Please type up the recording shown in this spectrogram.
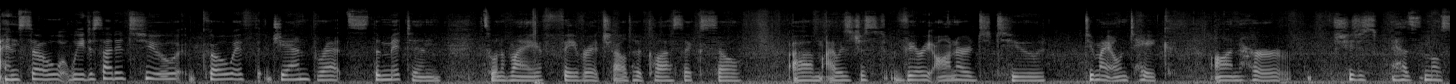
and so we decided to go with Jan Brett's The Mitten. It's one of my favorite childhood classics, so um, I was just very honored to do my own take on her. She just has the most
